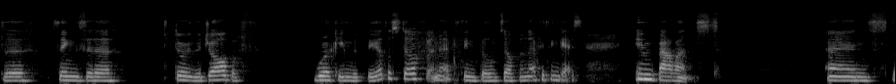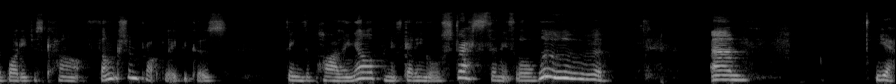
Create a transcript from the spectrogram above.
the things that are doing the job of working with the other stuff and everything builds up and everything gets imbalanced and the body just can't function properly because things are piling up and it's getting all stressed and it's all um yeah.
